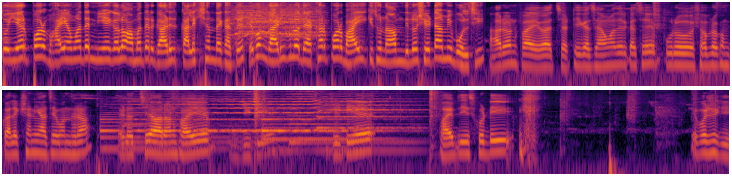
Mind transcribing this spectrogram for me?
তো এরপর ভাই আমাদের নিয়ে গেল আমাদের গাড়ির কালেকশন দেখাতে এবং গাড়িগুলো দেখার পর ভাই কিছু নাম দিল সেটা আমি বলছি। আর ওয়ান ফাইভ আচ্ছা ঠিক আছে। আমাদের কাছে পুরো সব রকম কালেকশনই আছে বন্ধুরা। এটা হচ্ছে R one five G T A G T A five জি স্কুটি এরপরে কি?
